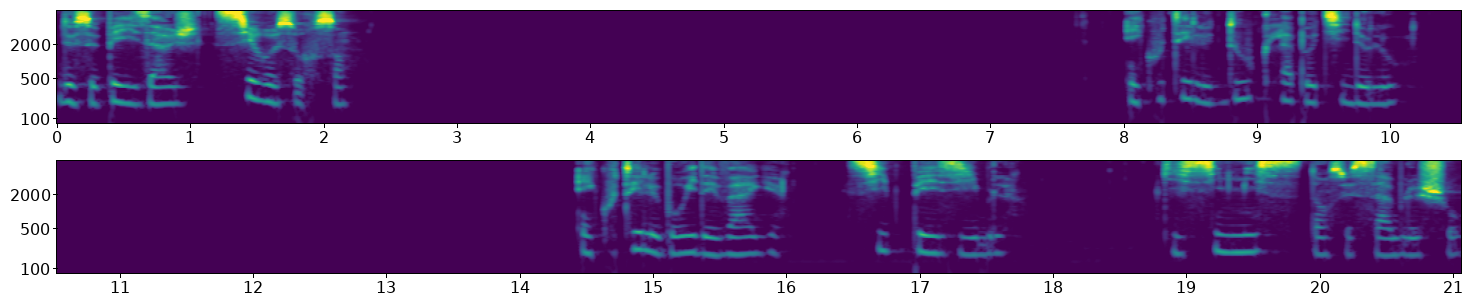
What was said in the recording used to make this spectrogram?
de ce paysage si ressourçant. Écoutez le doux clapotis de l'eau. Écoutez le bruit des vagues, si paisible, qui s'immiscent dans ce sable chaud.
